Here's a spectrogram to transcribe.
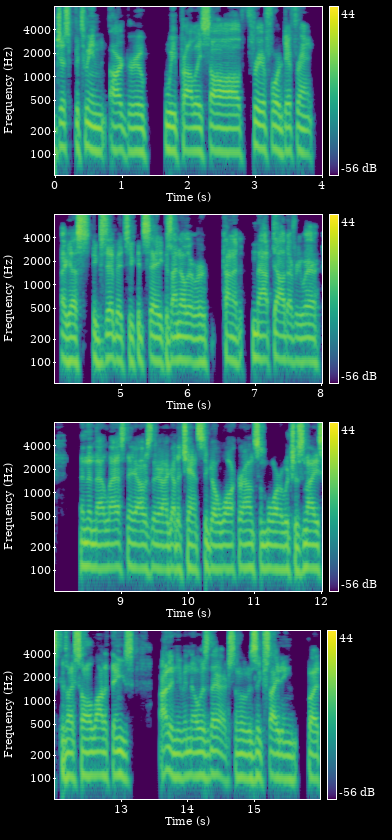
just between our group, we probably saw three or four different, I guess, exhibits you could say, because I know they were kind of mapped out everywhere. And then that last day I was there, I got a chance to go walk around some more, which was nice because I saw a lot of things I didn't even know was there. So it was exciting. But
